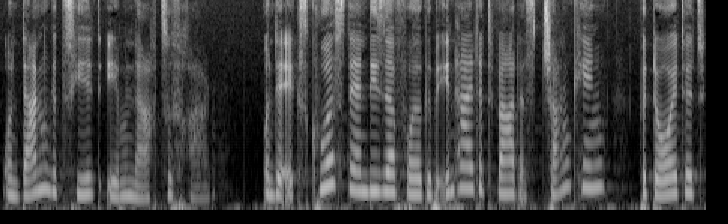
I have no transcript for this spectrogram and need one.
und dann gezielt eben nachzufragen. Und der Exkurs, der in dieser Folge beinhaltet war, das Chunking bedeutet,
